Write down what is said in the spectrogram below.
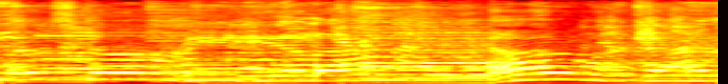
just don't realize how much I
